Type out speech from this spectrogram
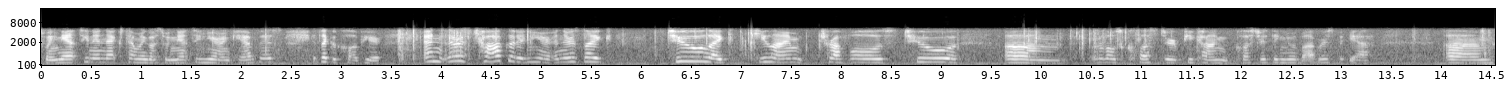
swing dancing in next time we go swing dancing here on campus. It's like a club here. And there's chocolate in here, and there's like two like key lime truffles, two um what are those cluster pecan cluster thingamabobbers, but yeah. Um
